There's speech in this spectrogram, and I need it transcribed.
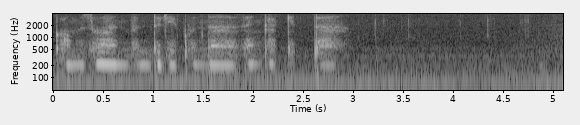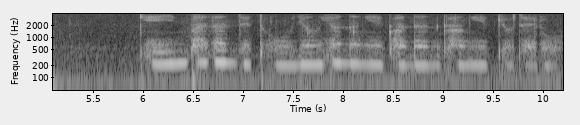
검소한 분들이구나 생각했다. 개인 파산제도 운영 현황에 관한 강의 교재로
